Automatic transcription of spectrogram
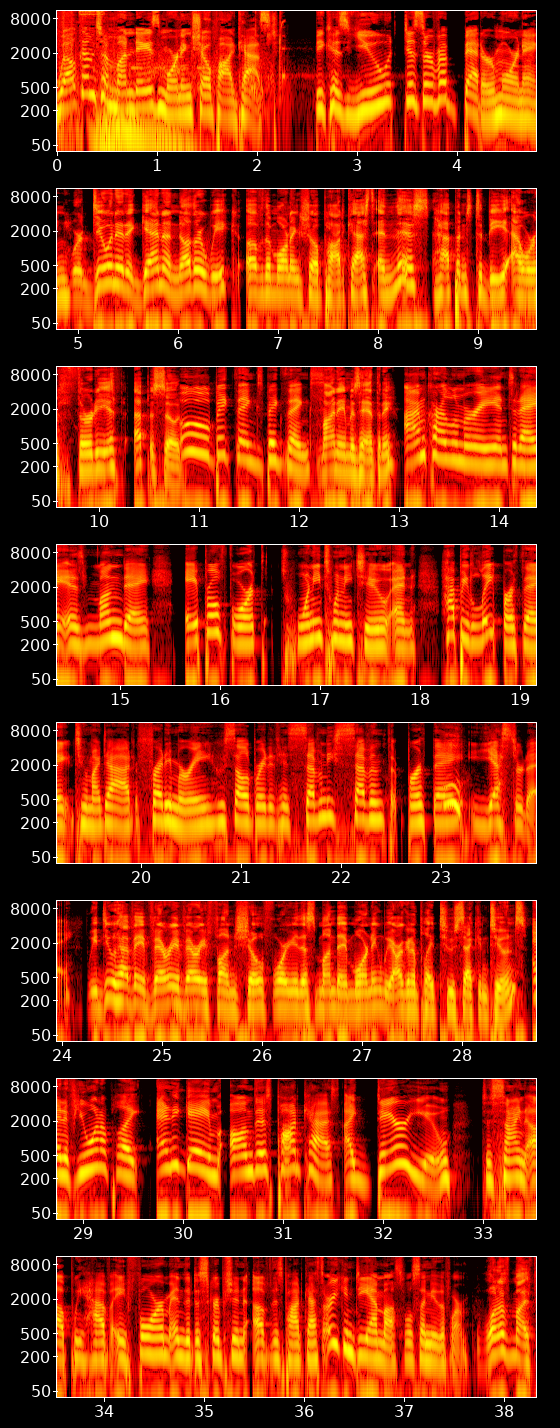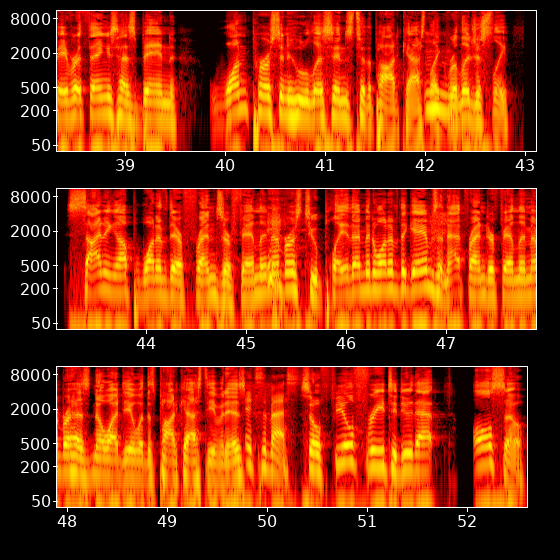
Welcome to Monday's Morning Show podcast because you deserve a better morning. We're doing it again, another week of the Morning Show podcast, and this happens to be our 30th episode. Ooh, big things, big things. My name is Anthony. I'm Carla Marie, and today is Monday, April 4th, 2022. And happy late birthday to my dad, Freddie Marie, who celebrated his 77th birthday yesterday. We do have a very, very fun show for you this Monday morning. We are going to play two second tunes. And if you want to play any game on this podcast, I dare you to sign up. We have a form in the description of this podcast, or you can DM us. We'll send you the form. One of my favorite things has been one person who listens to the podcast, like mm-hmm. religiously, signing up one of their friends or family members to play them in one of the games, and that friend or family member has no idea what this podcast even is. It's the best. So feel free to do that. Also,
